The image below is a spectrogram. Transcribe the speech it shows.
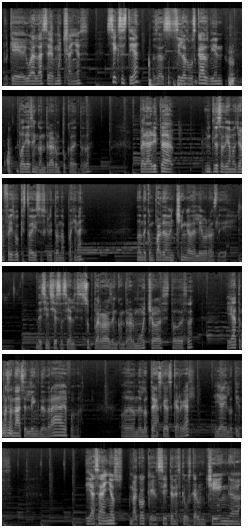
Porque igual hace muchos años sí existía. O sea, si los buscabas bien, podías encontrar un poco de todo. Pero ahorita, incluso digamos, yo en Facebook estoy suscrito a una página donde comparten un chingo de libros de, de ciencias sociales. Súper raros de encontrar muchos, todo eso. Y ya te Ujú. nada más el link de Drive o, o de donde lo tengas que descargar. Y ahí lo tienes. Y hace años me acuerdo que sí tenías que buscar un chinga,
